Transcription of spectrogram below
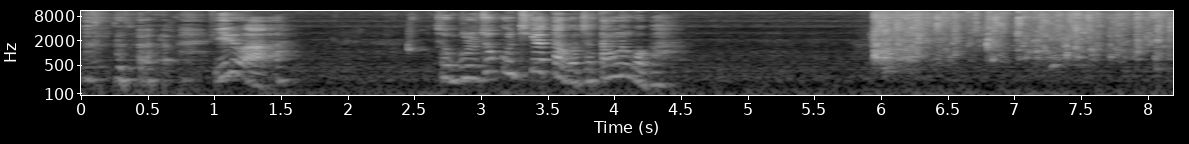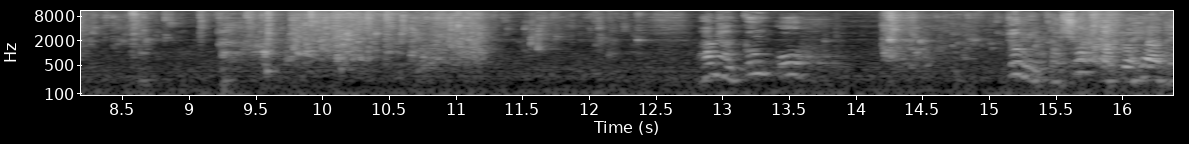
이리 와 저 물 조금 튀겼다고 저 닦는 거 봐 화면 끊고 좀 이따 쉬었다 또 해야 돼.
